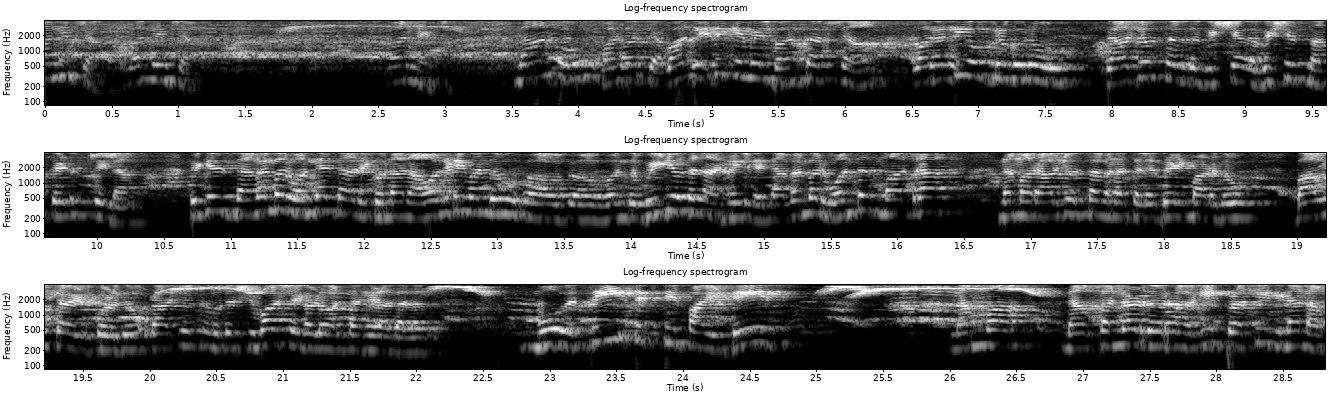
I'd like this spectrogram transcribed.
ಒಂದ್ ನಿಮಿಷ ಒಂದ್ ನಿಮಿಷ ಒಂದ್ ನಿಮಿಷ. ನಾನು ವೇದಿಕೆ ಮೇಲೆ ಬಂದ ತಕ್ಷಣ ಪ್ರತಿಯೊಬ್ಬರಿಗೂ ರಾಜ್ಯೋತ್ಸವದ ವಿಷಯ ವಿಷಸ್ ನಾನು ತಿಳಿಸ್ಲಿಲ್ಲ. ಬಿಕಾಸ್ ನವೆಂಬರ್ ಒಂದನೇ ತಾರೀಕು ನಾನು ಆಲ್ರೆಡಿ ಒಂದು ಒಂದು ವಿಡಿಯೋದಲ್ಲಿ ನಾನು ಹೇಳಿದೆ. ನವೆಂಬರ್ ಒಂದಕ್ಕೆ ಮಾತ್ರ ನಮ್ಮ ರಾಜ್ಯೋತ್ಸವನ ಸೆಲೆಬ್ರೇಟ್ ಮಾಡೋದು ಬಾವುಟ ಇಟ್ಕೊಳ್ಳೋದು ರಾಜ್ಯೋತ್ಸವದ ಶುಭಾಶಯಗಳು ಅಂತ ಹೇಳೋದಲ್ಲ. ತ್ರೀ ಸಿಕ್ಸ್ಟಿ ಫೈವ್ ಡೇಸ್ ನಮ್ಮ ನಾವು ಕನ್ನಡದವರಾಗಿ ಪ್ರತಿದಿನ ನಾವು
